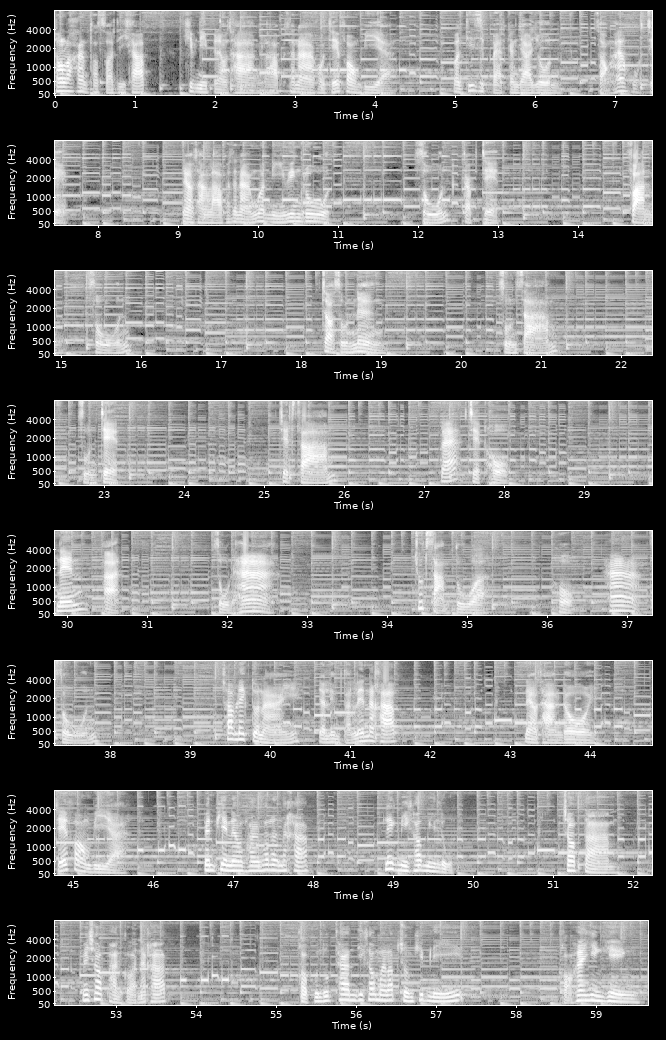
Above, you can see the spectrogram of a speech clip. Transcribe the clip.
ช่องละคันทอสวัสดีครับ คลิปนี้เป็นแนวทางรหัสพัฒนาของเจ๊ฟองเบียร์วันที่ 18 กันยายน 2567 แนวทางราพัฒนางวดนี้วิ่งรูด 0 กับ 7 ฟัน 0 เจาะ 01 03 07 73 และ 76 เน้นอัด 05 ชุด 3 ตัว 6 5 0 ชอบเลขตัวไหน อย่าลืมตัดเล่นนะครับ แนวทางโดย เจ๊ฟองเบียร์ เป็นเพียงแนวทางเท่านั้นนะครับ เลขมีเข้ามีหลุด ชอบตาม ไม่ชอบผ่านก่อนนะครับ ขอบคุณทุกท่านที่เข้ามารับชมคลิปนี้ ขอให้เฮงๆ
